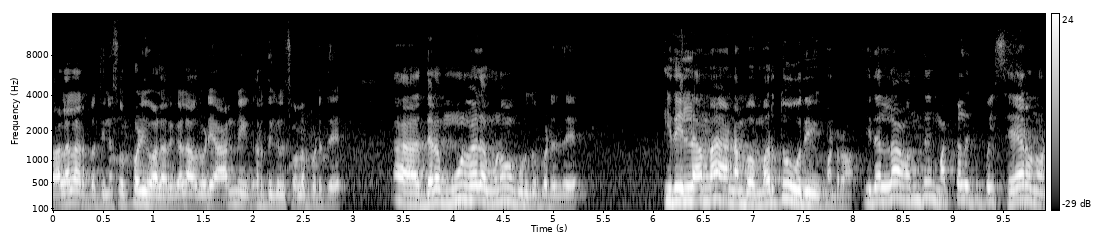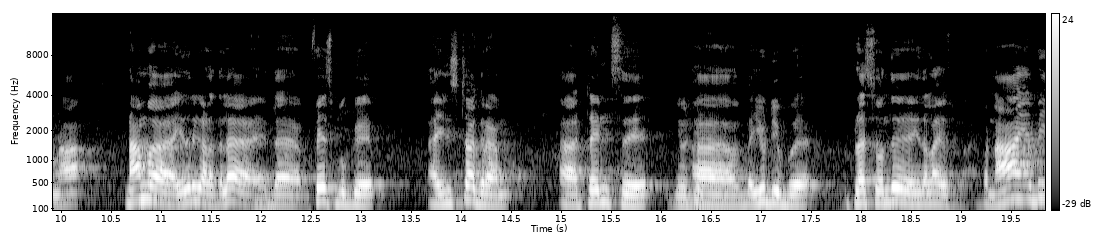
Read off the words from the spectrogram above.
வள்ளலார் பற்றின சொற்பொழிவாளர்கள் அவருடைய ஆன்மீக கருத்துக்கள் சொல்லப்படுது. தினம் மூணு வேளை உணவு கொடுக்கப்படுது. இது இல்லாமல் நம்ம மருத்துவ உதவி பண்ணுறோம் இதெல்லாம் வந்து மக்களுக்கு போய் சேரணும்னா நாம் எதிர்காலத்தில் இந்த Facebook Instagram trends YouTube plus வந்து இதெல்லாம் யூஸ் பண்ணேன் இப்போ நான் எப்படி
